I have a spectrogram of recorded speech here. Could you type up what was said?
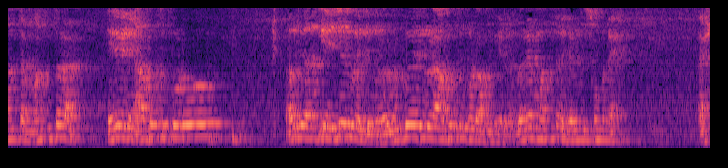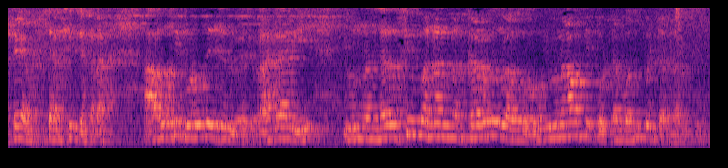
ಅಂತ ಮಂತ್ರ ಹೇಳಿ ಆಹುತಿ ಕೊಡು. ಅವ್ರಿಗೆ ಯಜುರ್ವೇದಿಗಳು, ಋಗ್ವೇದಿಗಳು ಆಹುತಿ ಕೊಡೋ ಹಾಗಿಲ್ಲ. ಬರೀ ಮಂತ್ರ ಹೇಳಿ ಸುಮ್ಮನೆ ಅಷ್ಟೇ ಅಧಿಕಾರ ಆಹುತಿ ಕೊಡೋದೇ ಇರಬೇಕು ಹಾಗಾಗಿ ಇವನ ನರಸಿಂಹನನ್ನು ಕರೆದ್ರು ಅವರು, ಇವನ ಆಹುತಿ ಕೊಟ್ಟ ಬಂದುಬಿಟ್ಟ ನರಸಿಂಹ.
